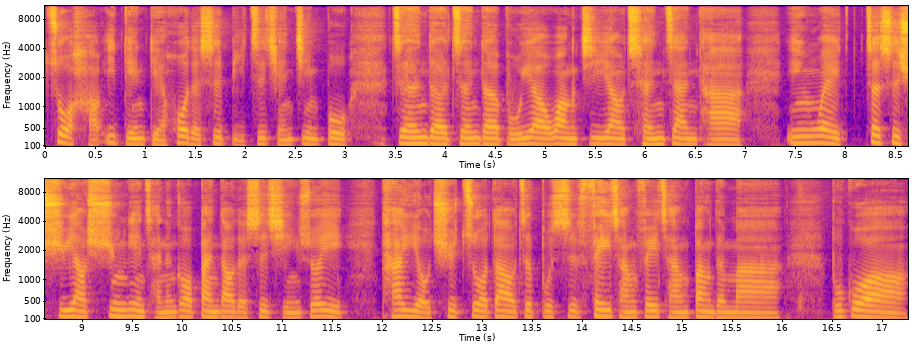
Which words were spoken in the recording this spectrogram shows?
做好一点点，或者是比之前进步，真的真的不要忘记要称赞他，因为这是需要训练才能够办到的事情。所以他有去做到，这不是非常非常棒的吗？不过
